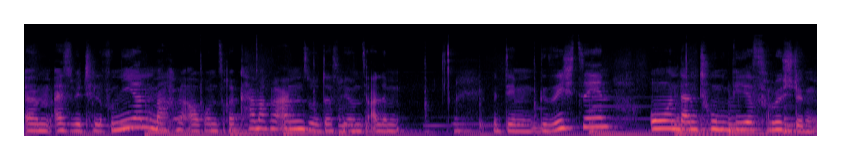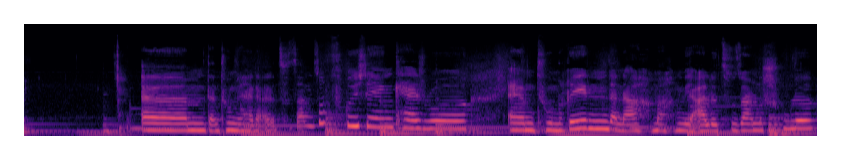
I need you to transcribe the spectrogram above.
ähm, also wir telefonieren, machen auch unsere Kamera an, so dass wir uns alle mit dem Gesicht sehen und dann tun wir frühstücken. Ähm, dann tun wir halt alle zusammen so frühstücken, casual, ähm, tun reden. Danach machen wir alle zusammen Schule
